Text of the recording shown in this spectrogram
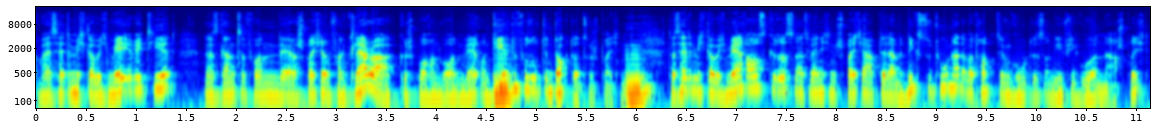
Weil es hätte mich, glaube ich, mehr irritiert, wenn das Ganze von der Sprecherin von Clara gesprochen worden wäre und die hätte versucht, den Doktor zu sprechen. Das hätte mich, glaube ich, mehr rausgerissen, als wenn ich einen Sprecher habe, der damit nichts zu tun hat, aber trotzdem gut ist und die Figuren nachspricht.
